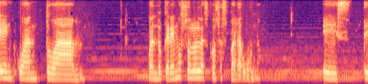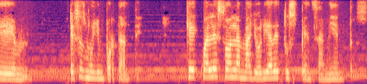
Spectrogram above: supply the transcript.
en cuanto a cuando queremos solo las cosas para uno. Este, eso es muy importante. ¿Qué, ¿Cuáles son la mayoría de tus pensamientos?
